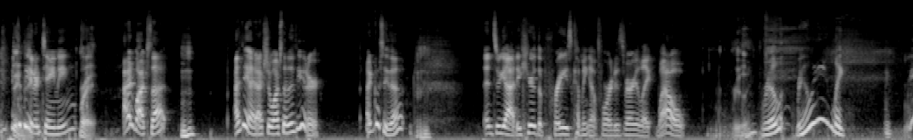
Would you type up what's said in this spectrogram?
good. It could be entertaining. Right. I'd watch that. Mm-hmm. I think I'd actually watch that in the theater. I'd go see that. and so yeah, to hear the praise coming up for it is very like, wow, Really? really, really, like, really,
